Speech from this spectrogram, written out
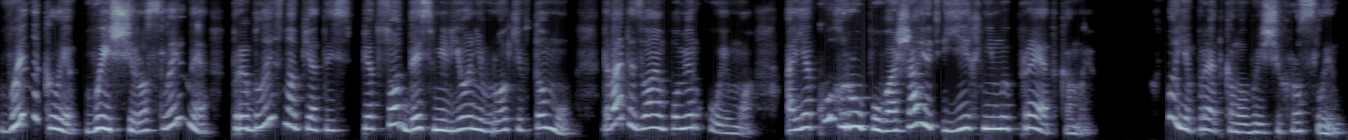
Виникли вищі рослини приблизно 500 десь мільйонів років тому. Давайте з вами поміркуємо, а яку групу вважають їхніми предками? Хто є предками вищих рослин?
